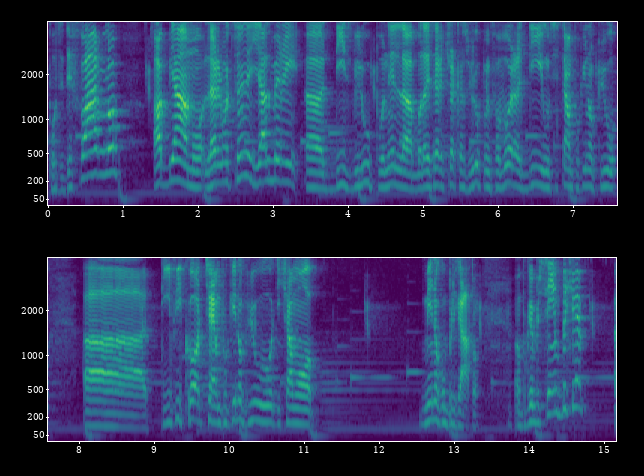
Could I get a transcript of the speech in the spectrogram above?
potete farlo. Abbiamo la rimozione degli alberi uh, di sviluppo nella modalità ricerca e sviluppo in favore di un sistema un pochino più uh, tipico, cioè un pochino più, diciamo, meno complicato, un pochino più semplice. Uh,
